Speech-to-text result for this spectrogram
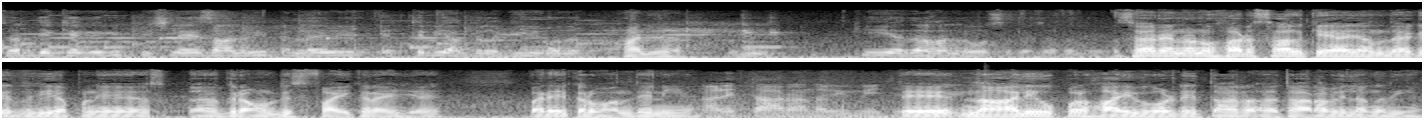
ਸਰ ਦੇਖਿਆ ਗਿਆ ਕਿ ਪਿਛਲੇ ਸਾਲ ਵੀ ਪਹਿਲੇ ਵੀ ਇੱਥੇ ਵੀ ਅੱਗ ਲੱਗੀ ਉਦੋਂ? ਹਾਂਜੀ ਸਰ ਕੀ ਇਹਦਾ ਹੱਲ ਹੋ ਸਕਦਾ ਸਰ ਇਹਦੇ ਸਰ ਇਹਨਾਂ ਨੂੰ ਹਰ ਸਾਲ ਕਿਹਾ ਜਾਂਦਾ ਹੈ ਕਿ ਤੁਸੀਂ ਆਪਣੇ ਗਰਾਊਂਡ ਦੀ ਸਫ਼ਾਈ ਕਰਾਈ ਜਾਏ ਪਰ ਇਹ ਕਰਵਾਉਂਦੇ ਨਹੀਂ ਹੈ। ਨਾਲੇ ਤਾਰਾਂ ਦਾ ਵੀ ਮੇਜਰ ਤੇ ਨਾਲ ਹੀ ਉੱਪਰ ਹਾਈ ਵੋਲਟੇਜ ਤਾਰ- ਤਾਰਾਂ ਵੀ ਲੰਘਦੀਆਂ।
